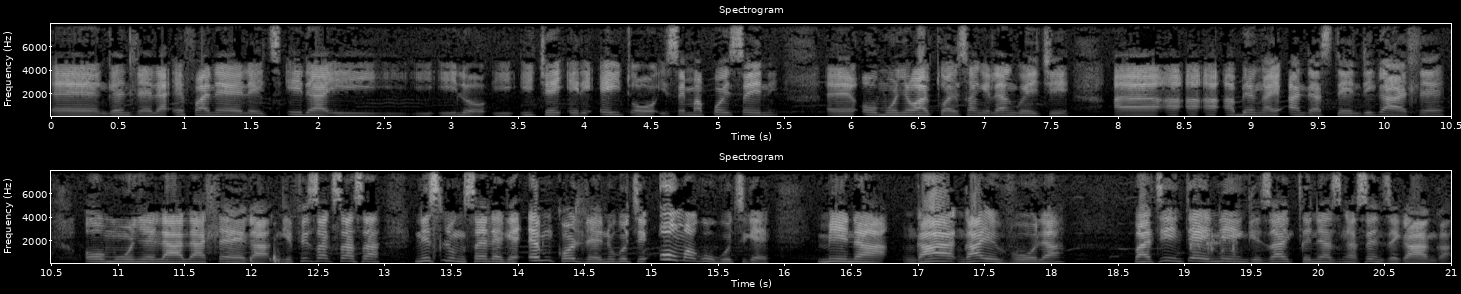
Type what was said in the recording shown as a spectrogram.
eh ngendlela efanele. It's either ilo i- i-J88 or isemaphoyiseni eh omunye wagcwalisa ngelanguage abengayi understand kahle. Omunye la lahleka. Ngifisa kusasa nisilungiseleke emgodleni ukuthi uma kuukuthi ke mina nga- ngayivula but into eziningi zagcina zingasenzekanga.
